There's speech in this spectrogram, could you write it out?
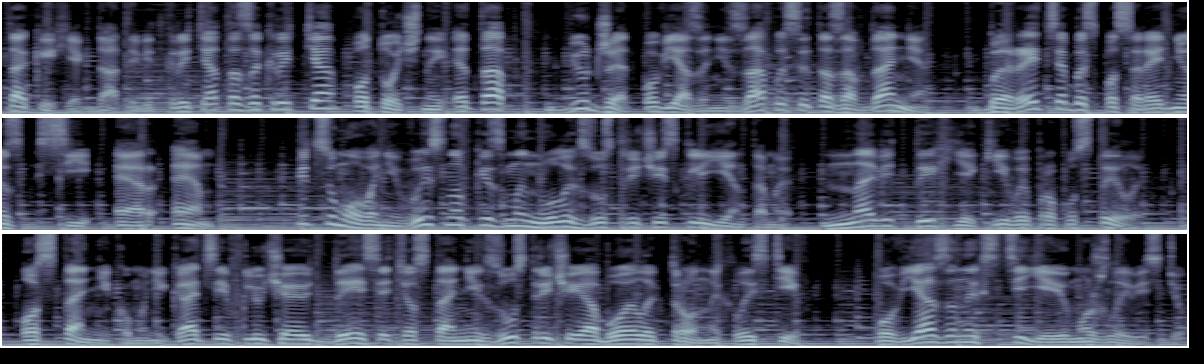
таких як дати відкриття та закриття, поточний етап, бюджет, пов'язані записи та завдання, береться безпосередньо з CRM. Підсумовані висновки з минулих зустрічей з клієнтами, навіть тих, які ви пропустили. Останні комунікації включають 10 останніх зустрічей або електронних листів, пов'язаних з цією можливістю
